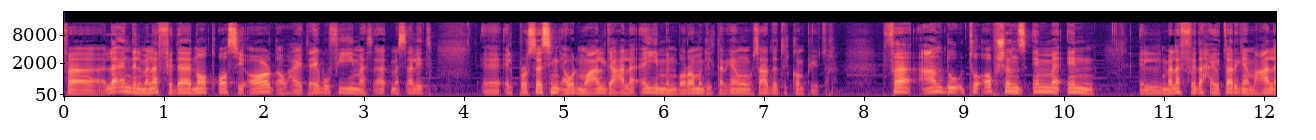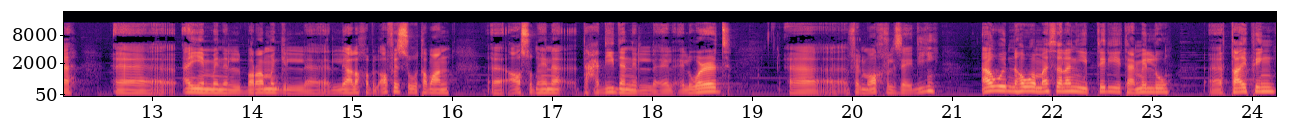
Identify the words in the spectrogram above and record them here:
فلقى ان الملف ده not OCR أو هيتعبوا فيه مسألة ال processing أو المعالجة على أي من برامج الترجمة ومساعدة الكمبيوتر. فعنده two options إما إن الملف ده هيترجم على آه، أي من البرامج اللي ليها علاقة بال Office وطبعا آه، أقصد هنا تحديدا ال Word في المواقف اللي زي دي. أو إن هو مثلا يبتدي يتعمل له typing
